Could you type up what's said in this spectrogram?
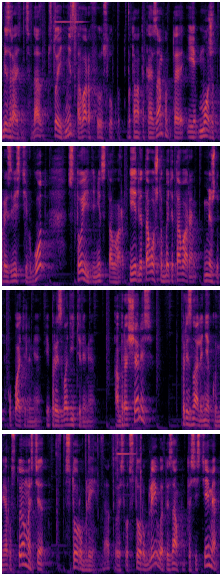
без разницы, да, 100 единиц товаров и услуг. Вот, вот она такая замкнутая и может произвести в год 100 единиц товаров. И для того, чтобы эти товары между покупателями и производителями обращались, признали некую меру стоимости 100 рублей. Да, то есть вот 100 рублей в этой замкнутой системе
